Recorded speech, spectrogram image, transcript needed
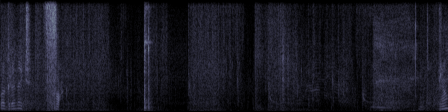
O, grenade. Fuck. Dobra.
